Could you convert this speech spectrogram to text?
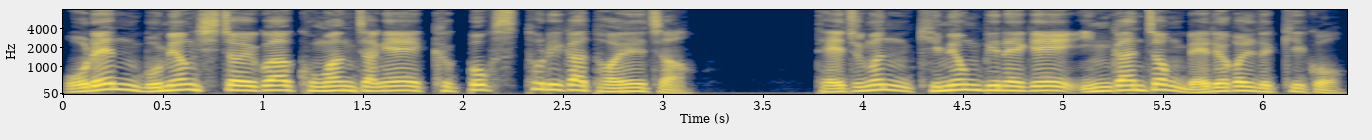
오랜 무명 시절과 공황장애 극복 스토리가 더해져 대중은 김용빈에게 인간적 매력을 느끼고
